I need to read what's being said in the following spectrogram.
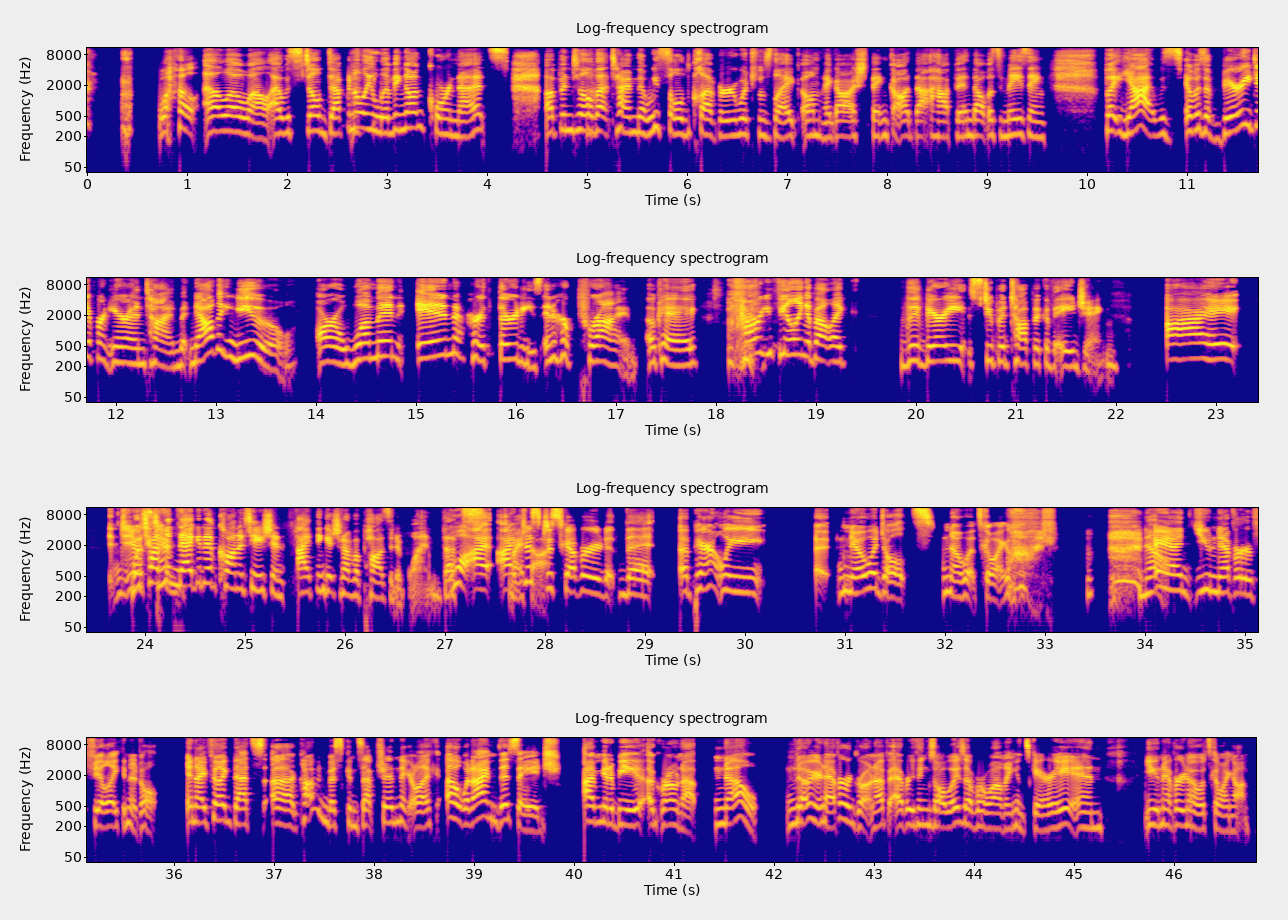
Well, lol. I was still definitely living on corn nuts up until that time that we sold Clever, which was like, oh my gosh, thank God that happened. That was amazing. But yeah, it was it was a very different era in time. But now that you are a woman in her 30s, in her prime. Okay. How are you feeling about like the very stupid topic of aging, I just which has have- a negative connotation? I think it should have a positive one. That's well, I, I just thought. discovered that apparently no adults know what's going on. No. And you never feel like an adult. And I feel like that's a common misconception that you're like, oh, when I'm this age, I'm going to be a grown up. No, no, you're never a grown up. Everything's always overwhelming and scary, and you never know what's going on.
